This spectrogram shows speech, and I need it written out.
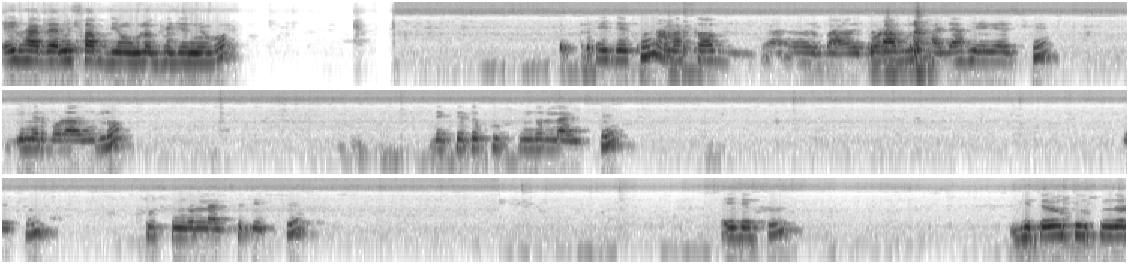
এইভাবে আমি সব ডিমগুলো ভেজে নেব। এই দেখুন, আমার সব বড়াগুলো ভাজা হয়ে গেছে, ডিমের বড়াগুলো। দেখতে তো খুব সুন্দর লাগছে। দেখুন, খুব সুন্দর লাগছে দেখতে। এই দেখুন, ভিতরেও খুব সুন্দর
